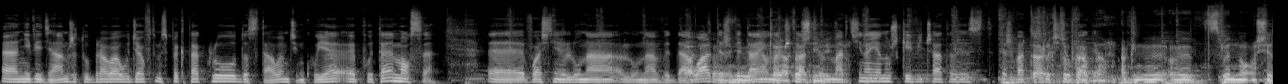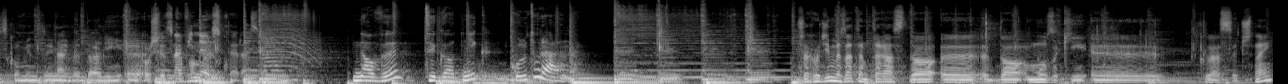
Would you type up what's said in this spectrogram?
e, nie wiedziałam, że tu brała udział w tym spektaklu, dostałem, dziękuję, e, płytę Mosę. Właśnie Luna, Luna wydała. Tak, też wydają na przykład Marcina Januszkiewicza, to jest też warto tak, zwrócić uwagę. Prawda. Słynną Osiecką między innymi tak. wydali Osiecką Na winylu teraz. Nowy tygodnik kulturalny. Przechodzimy zatem teraz do, y, do muzyki y, klasycznej.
